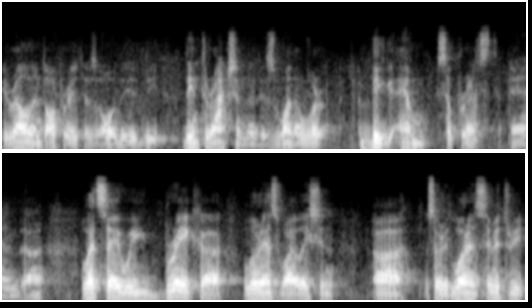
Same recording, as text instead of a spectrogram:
irrelevant operators or the, the the interaction that is 1 over big M suppressed. And uh, let's say we break uh, Lorentz violation, uh, sorry, Lorentz symmetry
